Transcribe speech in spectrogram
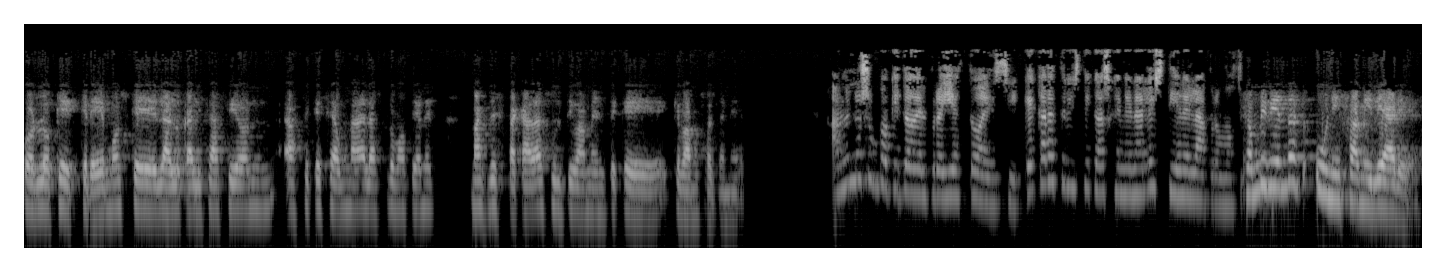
por lo que creemos que la localización hace que sea una de las promociones más destacadas últimamente que, vamos a tener. Háblenos un poquito del proyecto en sí. ¿Qué características generales tiene la promoción? Son viviendas unifamiliares.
